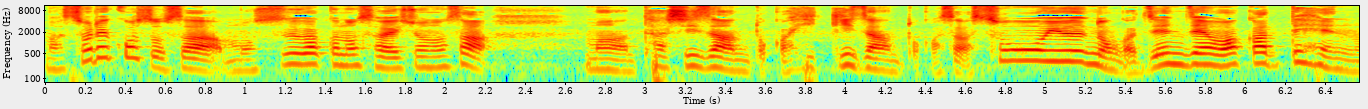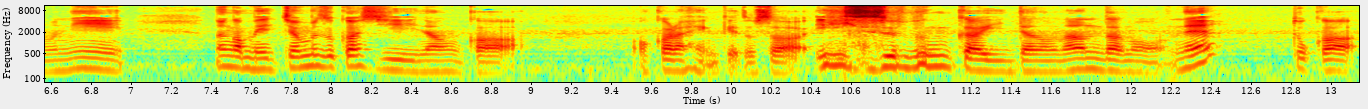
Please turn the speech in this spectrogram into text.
まあ、それこそさもう数学の最初のさ、まあ、足し算とか引き算とかさそういうのが全然分かってへんのになんかめっちゃ難しいなんか分からへんけどさ因数分解だのなんだのね？とか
